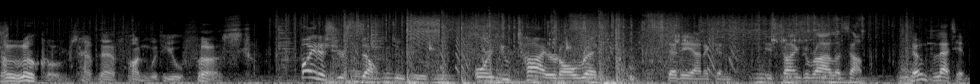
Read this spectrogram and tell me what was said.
the locals have their fun with you first. Fight us yourself, Dooku. Or are you tired already? Steady, Anakin. He's trying to rile us up. Don't let him.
